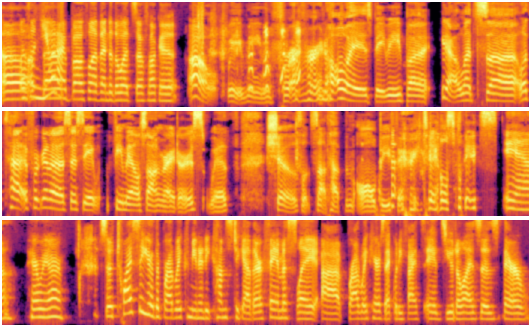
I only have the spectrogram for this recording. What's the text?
Uh, Listen, you and I both love Into the Woods, so fuck it. Oh, we mean forever and always, baby. But yeah, let's, uh, let's have, if we're going to associate female songwriters with shows, let's not have them all be fairy tales, please. Yeah here we are. So twice a year, the Broadway community comes together. Famously, uh, Broadway Cares Equity Fights AIDS utilizes their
